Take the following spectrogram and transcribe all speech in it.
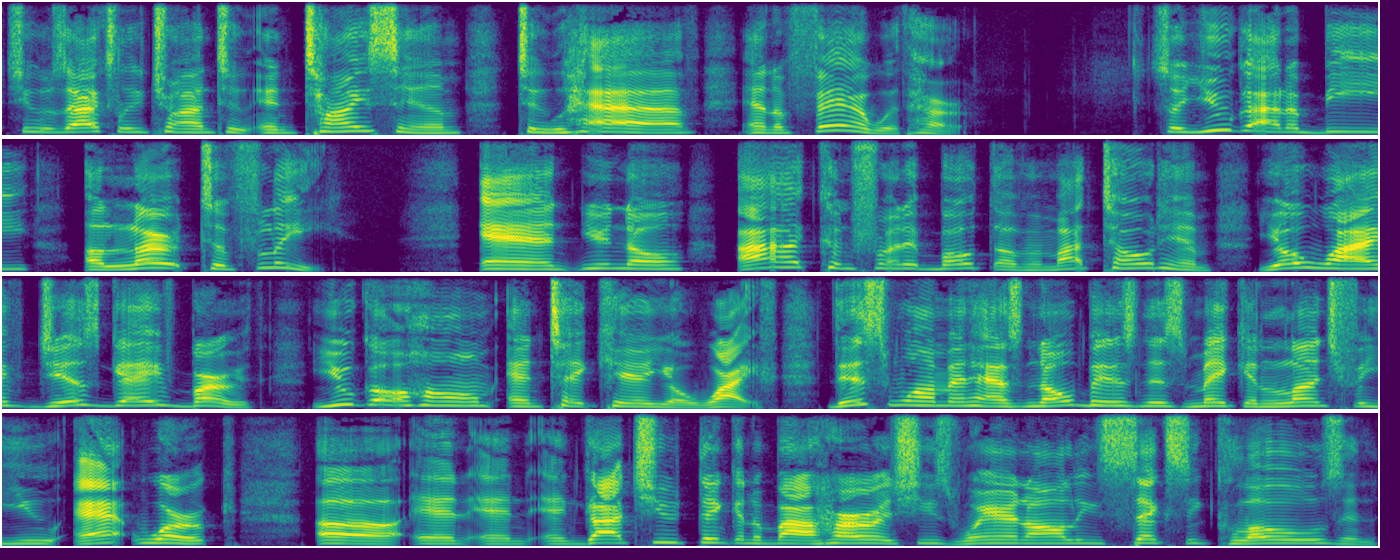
she was actually trying to entice him to have an affair with her. So you got to be alert to flee. And, you know, I confronted both of them. I told him, Your wife just gave birth. You go home and take care of your wife. This woman has no business making lunch for you at work uh, and and and got you thinking about her and she's wearing all these sexy clothes and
